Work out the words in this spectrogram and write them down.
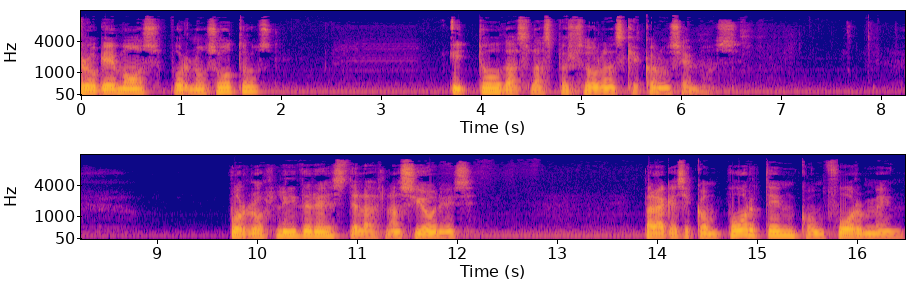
roguemos por nosotros y todas las personas que conocemos, por los líderes de las naciones, para que se comporten conforme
